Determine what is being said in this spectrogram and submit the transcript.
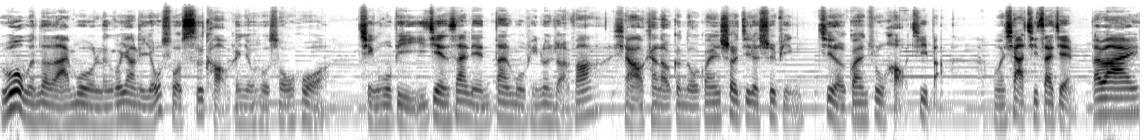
如果我们的栏目能够让你有所思考跟有所收获，请务必一键三连、弹幕评论、转发。想要看到更多关于设计的视频，记得关注好记吧。我们下期再见，拜拜。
